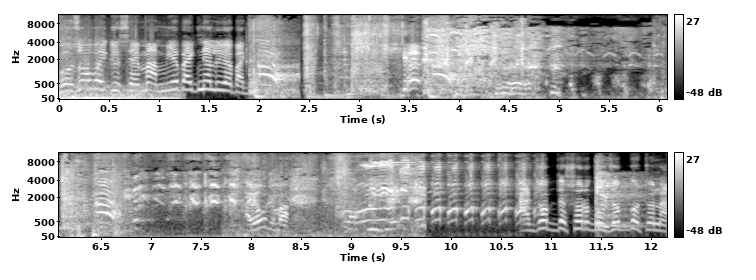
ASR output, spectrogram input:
গজব হয়ে গেছে মামিয়ে বাইক না লইয়া বাইক আজব দেশর গজব ঘটনা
